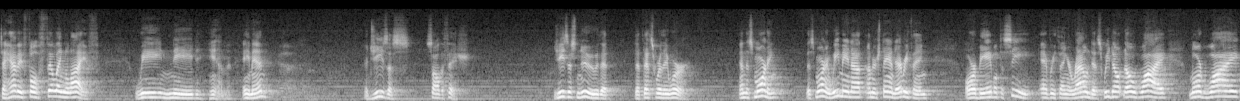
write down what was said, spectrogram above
to have a fulfilling life, we need Him. Amen? Jesus saw the fish. Jesus knew that, that that's where they were. And this morning, this morning, we may not understand everything or be able to see everything around us. We don't know why. Lord, why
